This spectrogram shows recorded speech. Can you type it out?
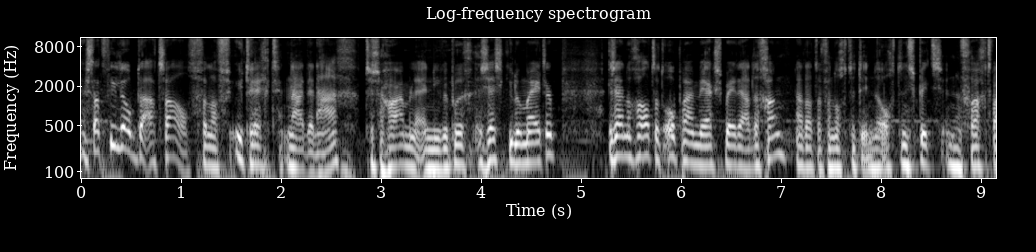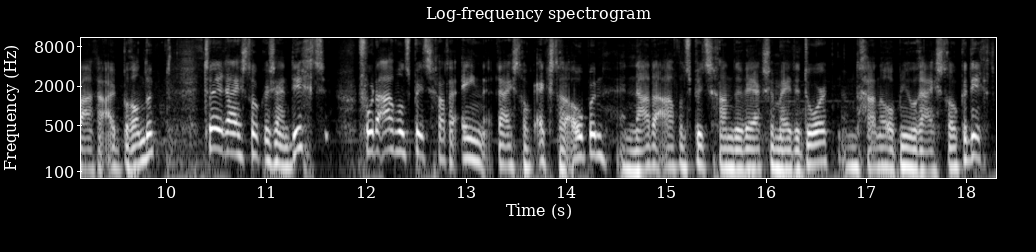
Er staat file op de A12 vanaf Utrecht naar Den Haag. Tussen Harmelen en Nieuwebrug 6 kilometer. Er zijn nog altijd opruimwerkzaamheden aan de gang... nadat er vanochtend in de ochtendspits een vrachtwagen uitbrandde. Twee rijstroken zijn dicht. Voor de avondspits gaat er één rijstrook extra open. En na de avondspits gaan de werkzaamheden door... en gaan er opnieuw rijstroken dicht.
